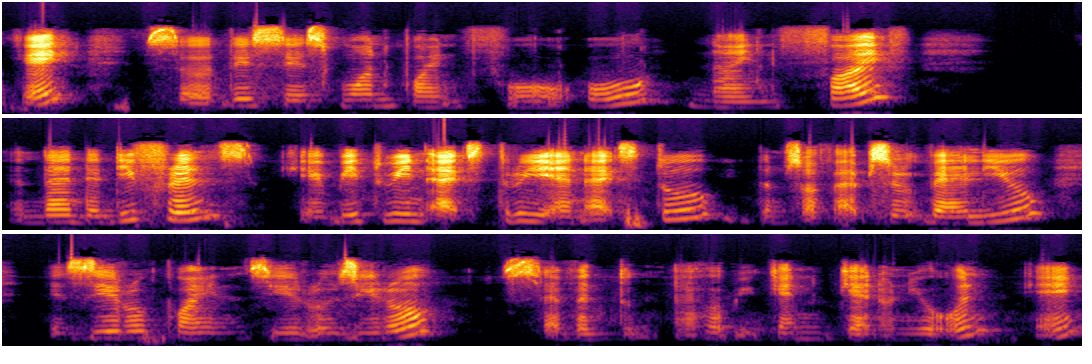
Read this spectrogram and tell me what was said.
okay so this is 1.4095 and then the difference okay between x3 and x2 in terms of absolute value is 0 0.0072. I hope you can get on your own, okay?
